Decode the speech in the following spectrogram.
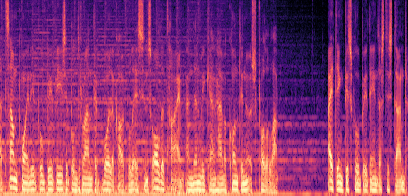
at some point it will be feasible to run the boiler calculations all the time and then we can have a continuous follow-up. I think this will be the industry standard.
